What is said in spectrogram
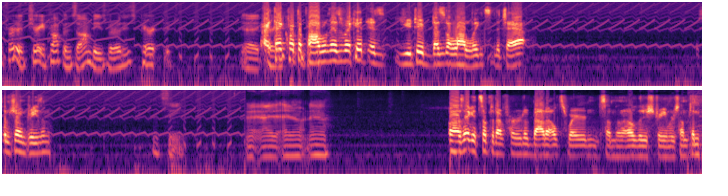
I've heard of cherry poppin' zombies, but are these parrot? Uh, I think what the problem is, Wicked, is YouTube doesn't allow links in the chat. For some strange reason. Let's see. I, I I don't know. Well, I think it's something I've heard about elsewhere in something other stream or something.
